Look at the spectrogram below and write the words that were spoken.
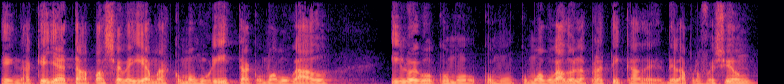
En aquella etapa se veía más como jurista, como abogado, y luego como, como, abogado en la práctica de, de la profesión.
